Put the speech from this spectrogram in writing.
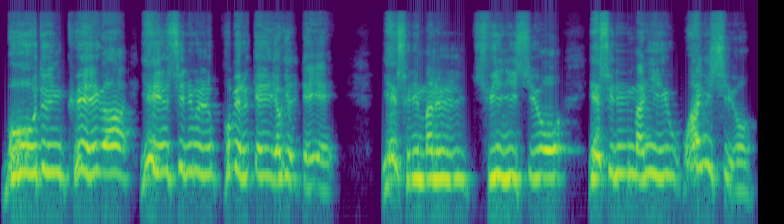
모든 교회가 예수님을 보배롭게 여길 때에 예수님만을 주인이시요 예수님만이 왕이시요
